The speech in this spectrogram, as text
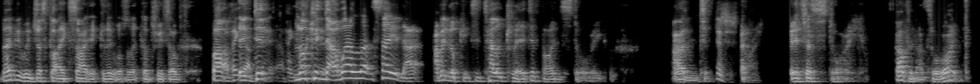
maybe we just got excited because it wasn't a country song. But I think it did. it. I think Look at that. Well, let's say that. I mean, look, it's a tell a clear, defined story, and This is story. it's a story. I think that's all right.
